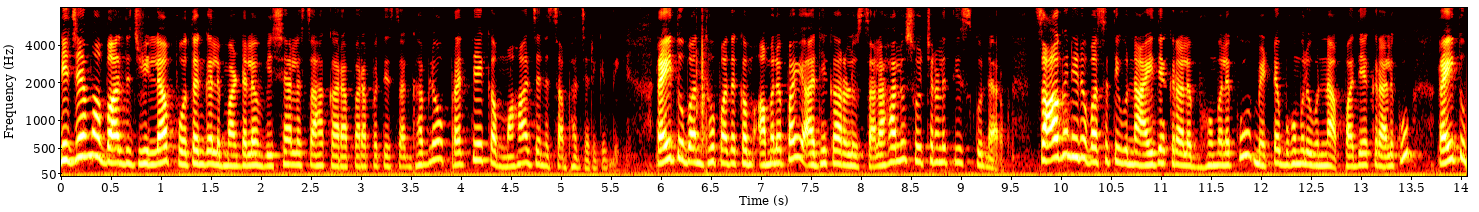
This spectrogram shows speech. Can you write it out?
నిజామాబాద్ జిల్లా పోతంగల్ మండలం విశాల సహకార పరపతి సంఘంలో ప్రత్యేక మహాజన సభ జరిగింది. రైతు బంధు పథకం అమలుపై అధికారులు సలహాలు సూచనలు తీసుకున్నారు. సాగునీరు వసతి ఉన్న ఐదెకరాల భూములకు మెట్ట భూములు ఉన్న పది ఎకరాలకు రైతు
